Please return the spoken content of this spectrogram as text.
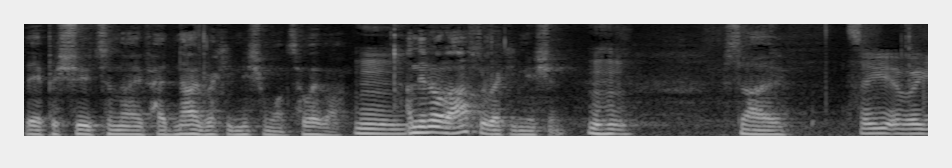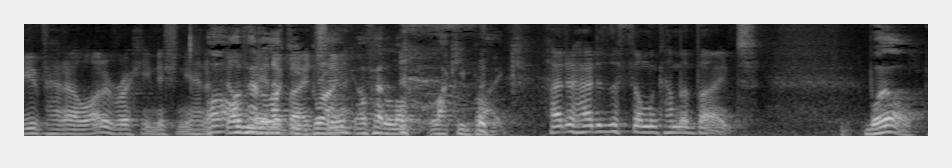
their pursuits, and they've had no recognition whatsoever. Mm. And they're not after recognition. hmm So So you, well, you've had a lot of recognition. You had a I- film I've had a lucky about break. you. I've had a lo- lucky break. How did how did the film come about? Well,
